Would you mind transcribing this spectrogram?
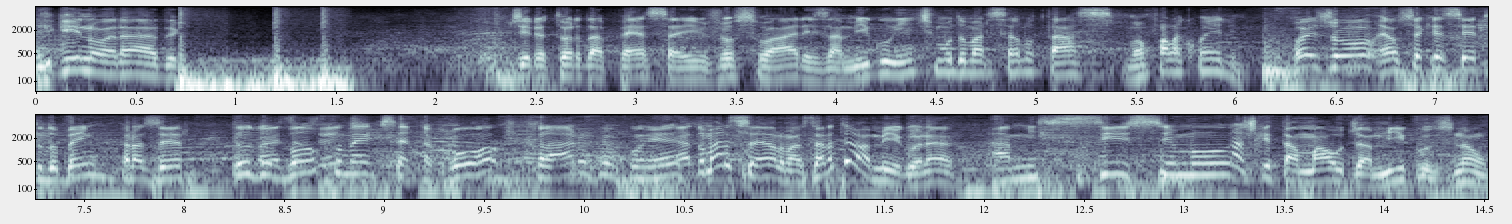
Ignorado. Diretor da peça aí, o Jô Soares, amigo íntimo do Marcelo Tass. Vamos falar com ele. Oi, Jô, é o CQC, tudo bem? Prazer. Tudo Mas bom? gente- Como é que você tá? Boa, claro que eu conheço. É do Marcelo, Marcelo é teu amigo, né? Amicíssimo. Acho que tá mal de amigos, não?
